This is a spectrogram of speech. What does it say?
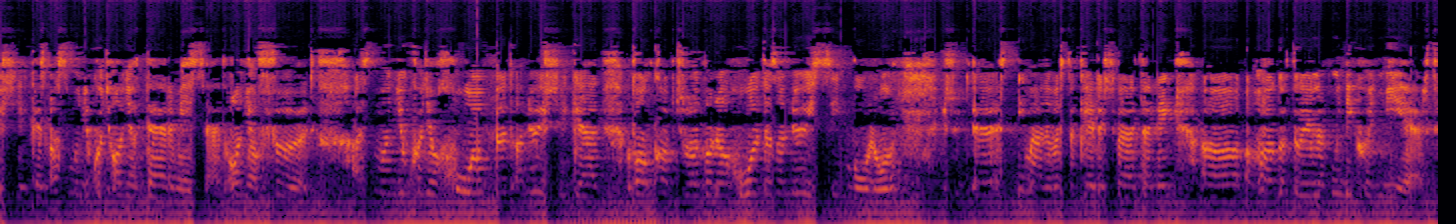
Nőiséghez. Azt mondjuk, hogy anya természet, anya föld. Azt mondjuk, hogy a hold a nőiséggel van kapcsolatban, a hold az a női szimbólum. És ezt imádom ezt a kérdést feltenni a, a hallgatóimnak mindig, hogy miért.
